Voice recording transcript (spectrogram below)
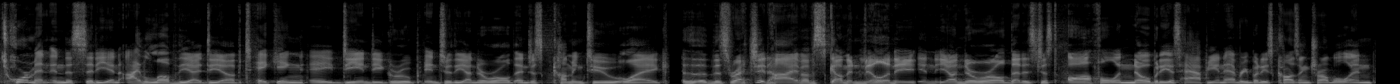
torment in the city. And I love the idea of taking a D&D group into the underworld and just coming to like this wretched hive of scum and villainy in the underworld that is just awful and nobody is happy and everybody's causing trouble. And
